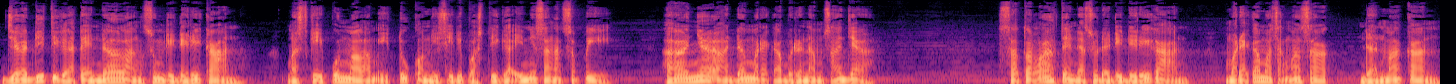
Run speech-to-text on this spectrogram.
jadi tiga tenda langsung didirikan. Meskipun malam itu kondisi di pos 3 ini sangat sepi, hanya ada mereka berenam saja. Setelah tenda sudah didirikan, mereka masak-masak dan makan,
